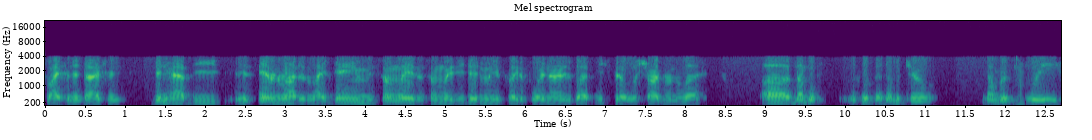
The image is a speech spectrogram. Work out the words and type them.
slicing and dicing. Didn't have the his Aaron Rodgers like game in some ways. In some ways, he didn't when he played the 49ers, but he still was sharp nonetheless. Uh, number what's that? Number two, number three.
